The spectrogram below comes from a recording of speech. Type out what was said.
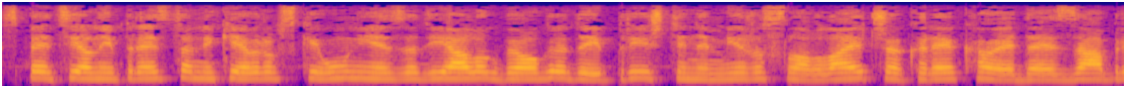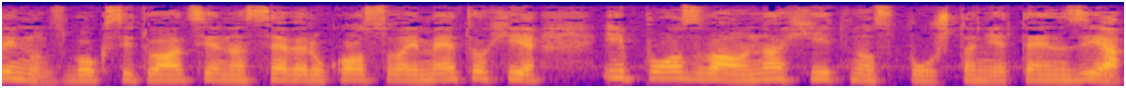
Specijalni predstavnik Evropske unije za dijalog Beograda i Prištine Miroslav Lajčak rekao je da je zabrinut zbog situacije na severu Kosova i Metohije i pozvao na hitno spuštanje tenzija.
